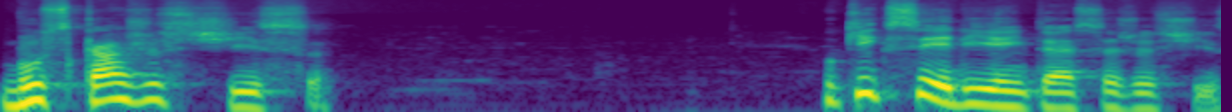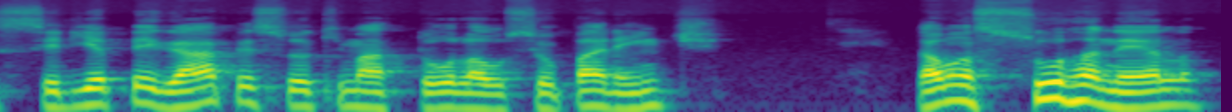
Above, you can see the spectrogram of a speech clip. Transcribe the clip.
buscar justiça. O que, que seria então essa justiça? Seria pegar a pessoa que matou lá o seu parente, dar uma surra nela,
